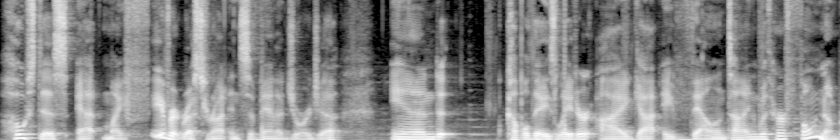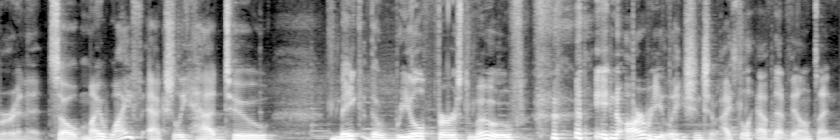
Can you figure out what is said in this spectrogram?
hostess at my favorite restaurant in Savannah, Georgia. And couple days later, I got a Valentine with her phone number in it. So my wife actually had to make the real first move in our relationship. I still have that Valentine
